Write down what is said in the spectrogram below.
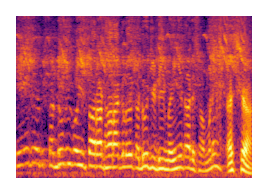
ਇਹ ਤੇ ਕੱਢੂਗੀ ਕੋਈ 17 18 ਕਿਲੋ ਕੱਢੂ ਜਿੱਡੀ ਮਹੀਂ ਹੈ ਤੁਹਾਡੇ ਸਾਹਮਣੇ। ਅੱਛਾ।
